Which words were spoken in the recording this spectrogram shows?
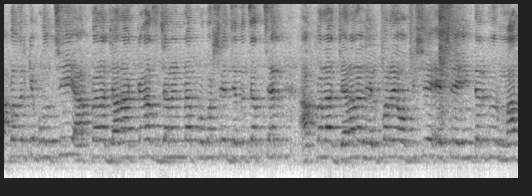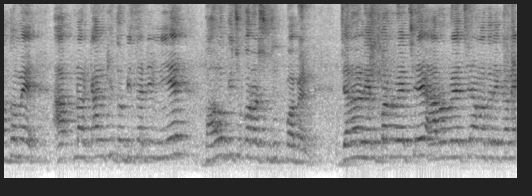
আপনাদেরকে বলছি, আপনারা যারা কাজ জানেন না, প্রবাসে যেতে চাচ্ছেন, আপনারা জেনারেল হেল্পারের অফিসে এসে ইন্টারভিউর মাধ্যমে আপনার কাঙ্ক্ষিত ভিসাটি নিয়ে ভালো কিছু করার সুযোগ পাবেন। জেনারেল হেল্পার রয়েছে, আরও রয়েছে আমাদের এখানে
